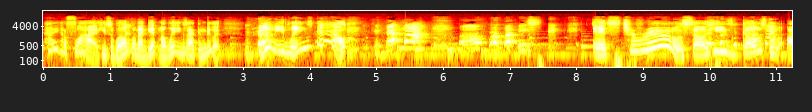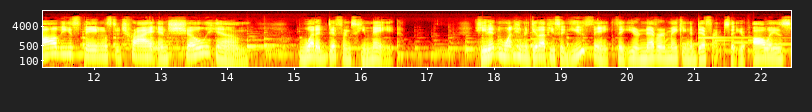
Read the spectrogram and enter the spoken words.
how are you to fly? He said, well, when I get my wings, I can do it. You need wings now. oh my It's true. So he goes through all these things to try and show him what a difference he made. He didn't want him to give up. He said, You think that you're never making a difference, that you're always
